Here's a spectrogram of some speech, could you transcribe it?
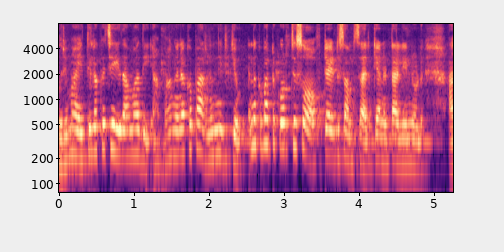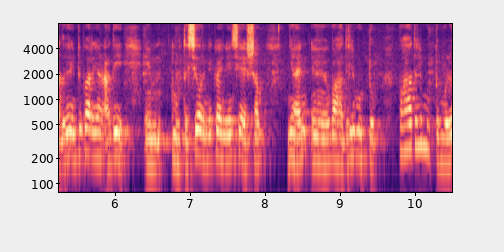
ഒരു മയത്തിലൊക്കെ ചെയ്താൽ മതി. അമ്മ അങ്ങനെയൊക്കെ പറഞ്ഞിരിക്കും. എന്നൊക്കെ പറഞ്ഞിട്ട് കുറച്ച് സോഫ്റ്റ് ആയിട്ട് കേട്ടോ അലീനോട്. അത് കഴിഞ്ഞിട്ട് പറയാണ് അതേ മുത്തശ്ശി ഉറങ്ങിക്കഴിഞ്ഞ ശേഷം ഞാൻ വാതിൽ മുട്ടും. വാതിൽ മുട്ടുമ്പോൾ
